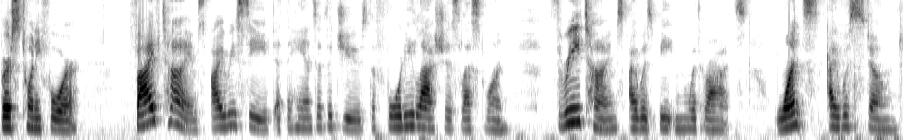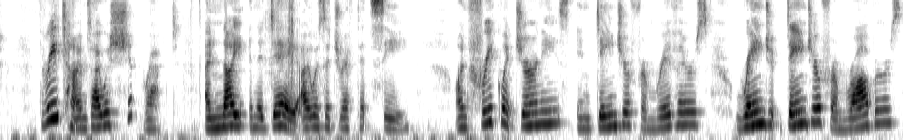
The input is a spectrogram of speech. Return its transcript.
Verse 24 Five times I received at the hands of the Jews the forty lashes less one. Three times I was beaten with rods. Once I was stoned. Three times I was shipwrecked. A night and a day I was adrift at sea on frequent journeys, in danger from rivers, range, danger from robbers,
